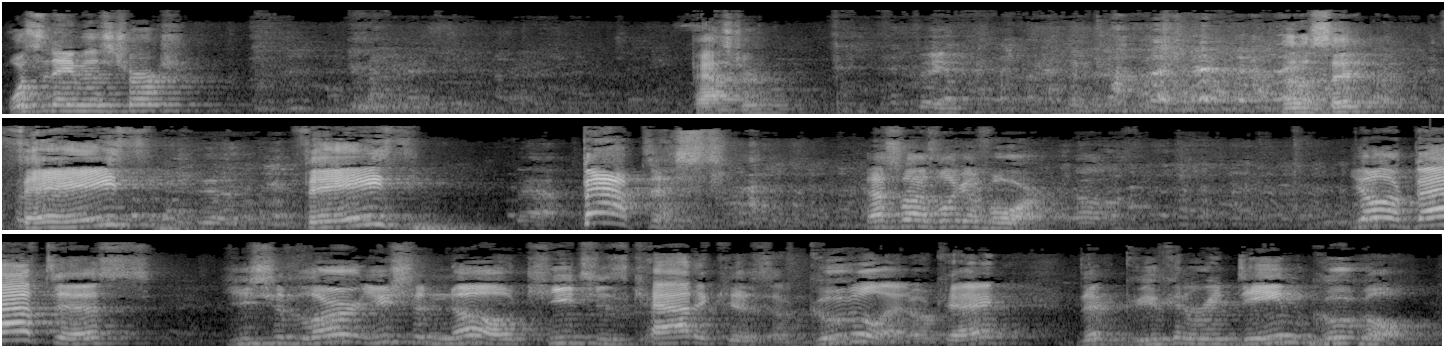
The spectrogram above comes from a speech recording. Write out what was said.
What's the name of this church? Pastor? Faith. No, say Faith. Faith. Baptist. That's what I was looking for. Y'all are Baptists. You should learn, you should know Keach's catechism. Google it, okay? You can redeem Google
